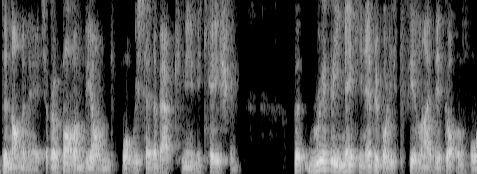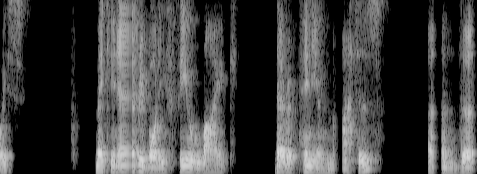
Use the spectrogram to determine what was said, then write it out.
denominator above and beyond what we said about communication but really making everybody feel like they've got a voice making everybody feel like their opinion matters and that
